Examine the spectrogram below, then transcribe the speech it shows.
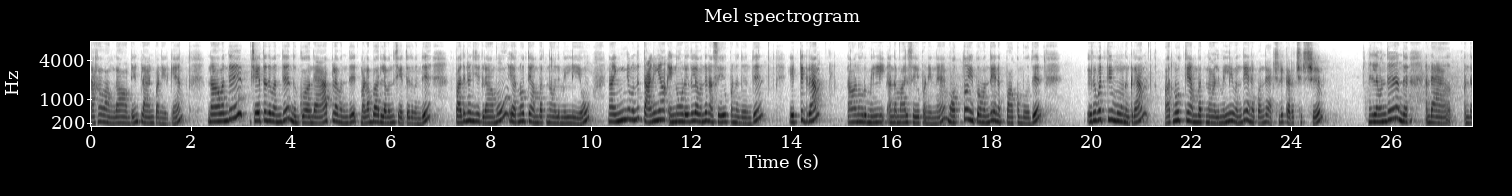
நகை வாங்கலாம் அப்படின்னு பிளான் பண்ணியிருக்கேன். நான் வந்து சேர்த்தது வந்து அந்த கோ அந்த ஆப்பில் வந்து மலபாரில் வந்து சேர்த்தது வந்து பதினஞ்சு கிராமும் இரநூத்தி ஐம்பத்தி நாலு மில்லியும். நான் இங்கே வந்து தனியாக என்னோடய இதில் வந்து நான் சேவ் பண்ணது வந்து எட்டு கிராம் நானூறு மில்லி அந்த மாதிரி சேவ் பண்ணியிருந்தேன். மொத்தம் இப்போ வந்து எனக்கு பார்க்கும்போது இருபத்தி மூணு கிராம் அறுநூற்றி ஐம்பத்தி நாலு மில்லி வந்து எனக்கு வந்து ஆக்சுவலி கிடச்சிருச்சு. இதில் வந்து அந்த அந்த அந்த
